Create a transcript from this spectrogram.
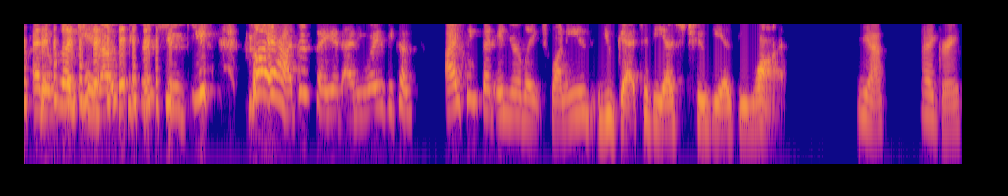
and it like came out super cheugy. So I had to say it anyway because I think that in your late twenties, you get to be as cheugy as you want. Yeah, I agree.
